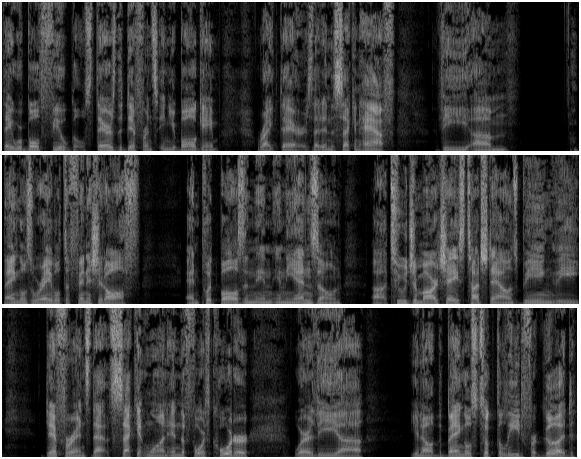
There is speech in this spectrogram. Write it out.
They were both field goals. There's the difference in your ball game right there. Is that in the second half, the um, Bengals were able to finish it off and put balls in in, in the end zone. Uh, two Ja'Marr Chase touchdowns being the difference. That second one in the fourth quarter, where the uh, you know, the Bengals took the lead for good.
